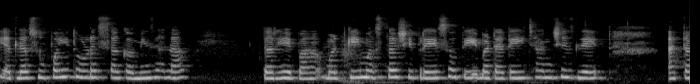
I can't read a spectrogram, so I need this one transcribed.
यातला सूपही थोडासा कमी झाला. तर हे पहा मटकी मस्त अशी प्रेस होती बटाटेही छान शिजलेत. आता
